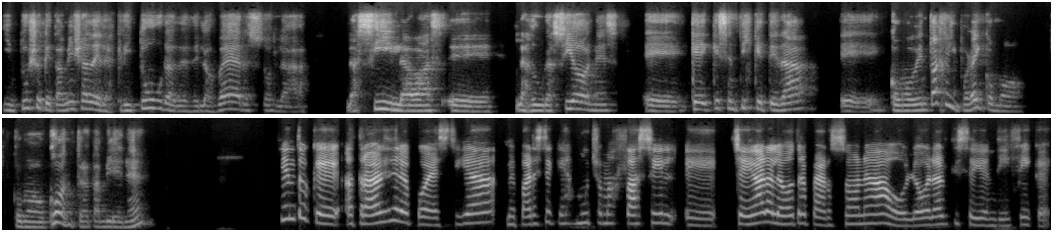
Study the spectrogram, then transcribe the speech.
intuyo que también ya de la escritura, desde los versos, las sílabas, eh, las duraciones, eh, ¿qué, sentís que te da eh, como ventaja y por ahí como, como contra también? Siento que a través de la poesía me parece que es mucho más fácil eh, llegar a la otra persona o lograr que se identifique.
